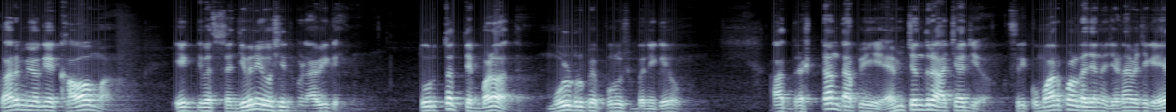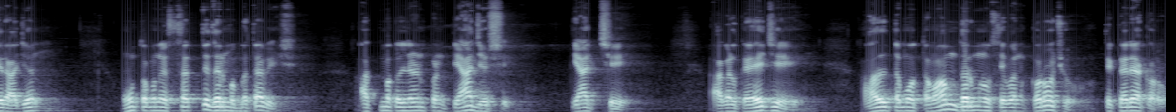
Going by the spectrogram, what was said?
કર્મયોગે ખાવામાં એક દિવસ સંજીવની ઔષધિ પણ આવી ગઈ. તુરત જ તે બળદ મૂળ રૂપે પુરુષ બની ગયો. આ દ્રષ્ટાંત આપી હેમચંદ્ર આચાર્ય શ્રી કુમારપાલ રાજાને જણાવે છે કે, હે રાજન, હું તમને સત્ય ધર્મ બતાવીશ. આત્મકલ્યાણ પણ ત્યાં જ હશે, ત્યાં જ છે. આગળ કહે છે, હાલ તમે તમામ ધર્મનું સેવન કરો છો, તે કર્યા કરો.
